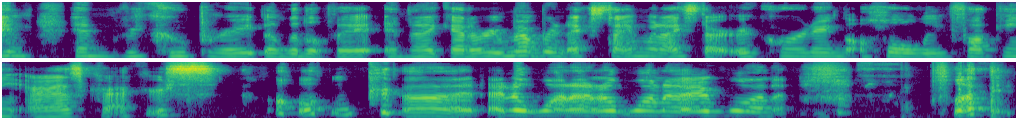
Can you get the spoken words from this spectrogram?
and and recuperate a little bit. And I gotta remember next time when I start recording, holy fucking ass crackers. Oh god, I don't wanna, I don't wanna, I wanna. but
